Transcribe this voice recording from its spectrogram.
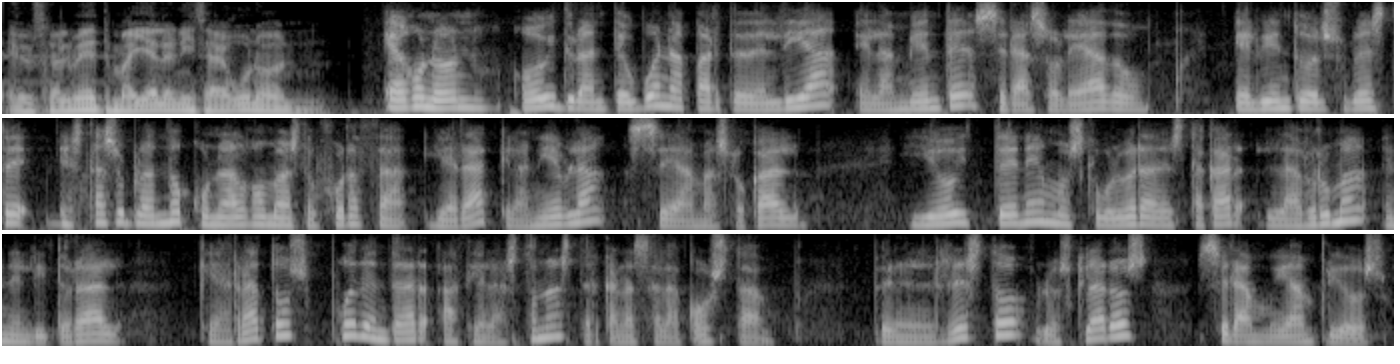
Euskalmet, Mayalen Egunon. Egunon, hoy durante buena parte del día el ambiente será soleado. El viento del sureste está soplando con algo más de fuerza y hará que la niebla sea más local. Y hoy tenemos que volver a destacar la bruma en el litoral, que a ratos puede entrar hacia las zonas cercanas a la costa. Pero en el resto los claros serán muy amplios.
